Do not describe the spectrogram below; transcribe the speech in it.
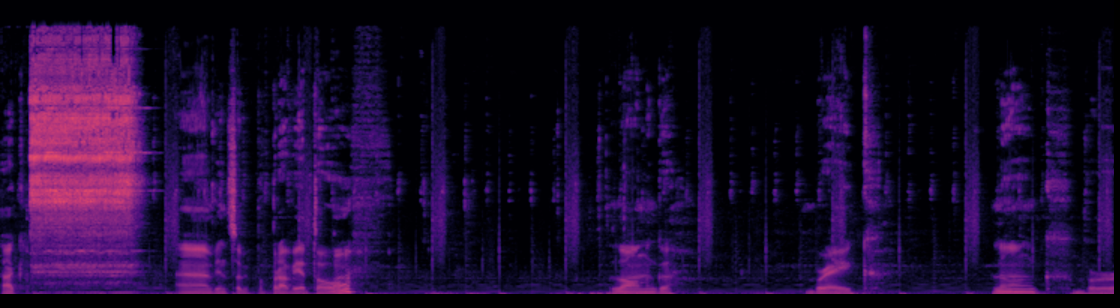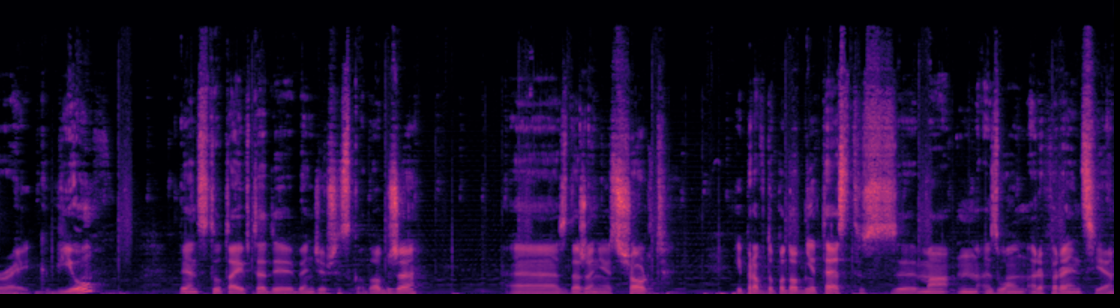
Tak? E, więc sobie poprawię to. Long break. Long break view. Więc tutaj wtedy będzie wszystko dobrze. E, zdarzenie jest short. I prawdopodobnie test z, ma mm, złą referencję.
